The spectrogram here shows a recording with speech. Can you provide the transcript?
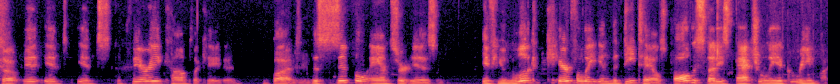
so, it, it, it's very complicated, but the simple answer is if you look carefully in the details, all the studies actually agree, Mike.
